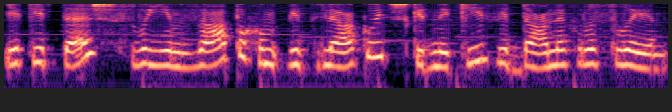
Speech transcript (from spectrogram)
які теж своїм запахом відлякують шкідників від даних рослин.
